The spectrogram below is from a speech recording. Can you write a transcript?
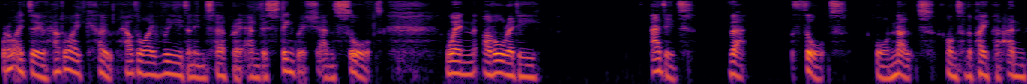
What do I do? How do I cope? How do I read and interpret and distinguish and sort when I've already added that thought or note onto the paper? And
